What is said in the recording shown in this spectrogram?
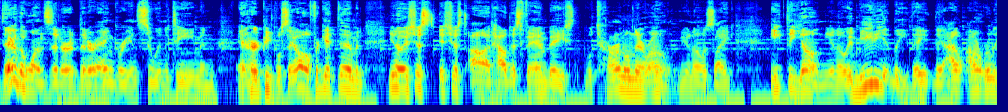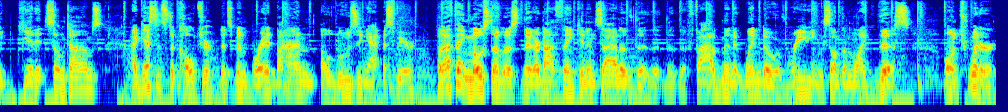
they're the ones that are that are angry and suing the team and and heard people say oh forget them and you know it's just it's just odd how this fan base will turn on their own you know it's like eat the young you know immediately they, they I don't I don't really get it sometimes I guess it's the culture that's been bred behind a losing atmosphere. But I think most of us that are not thinking inside of the, the, the, the five minute window of reading something like this on Twitter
